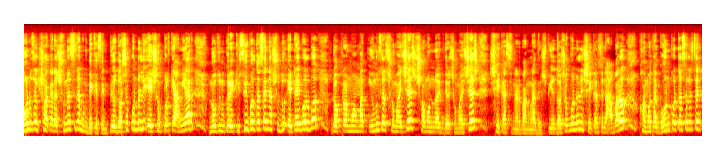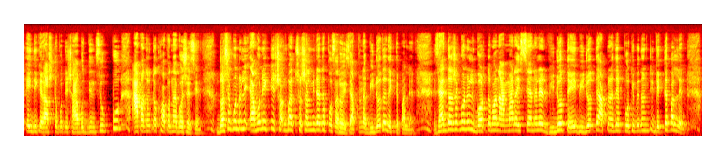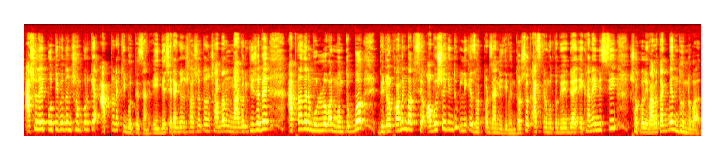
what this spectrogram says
মনোযোগ সহকারে শুনেছেন এবং দেখেছেন। প্রিয় দর্শক মণ্ডলী, এই সম্পর্কে আমি আর নতুন করে কিছুই বলতে চাই না, শুধু এটাই বলব, ডক্টর মোহাম্মদ ইউনুসের সময় শেষ, সমন্বয়কদের সময় শেষ, শেখ হাসিনার বাংলাদেশ। প্রিয় দর্শক মণ্ডলী, শেখ হাসিনা আবারও ক্ষমতা গ্রহণ করতে চলেছেন। এইদিকে রাষ্ট্রপতি শাহাবুদ্দিন সুপ্পু আপাতত ক্ষমতায় বসেছেন। দর্শক মণ্ডলী, এমন একটি সংবাদ সোশ্যাল মিডিয়াতে প্রচার হয়েছে, আপনারা ভিডিওতে দেখতে পারলেন। যার দর্শক মণ্ডলী, বর্তমান আমার এই চ্যানেলের ভিডিওতে, এই ভিডিওতে আপনারা যে প্রতিবেদনটি দেখতে পারলেন, আসলে এই প্রতিবেদন সম্পর্কে আপনারা কি বলতে চান? এই দেশের একজন সচেতন, সাধারণ নাগরিক হিসেবে আপনাদের মূল্যবান মন্তব্য ভিডিওর কমেন্ট বক্সে অবশ্যই কিন্তু লিখে ঝটপট জানিয়ে দেবেন। দর্শক, আজকের মতো ভিডিও এখানেই নিচ্ছি। সকলে ভালো থাকবেন। ধন্যবাদ।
